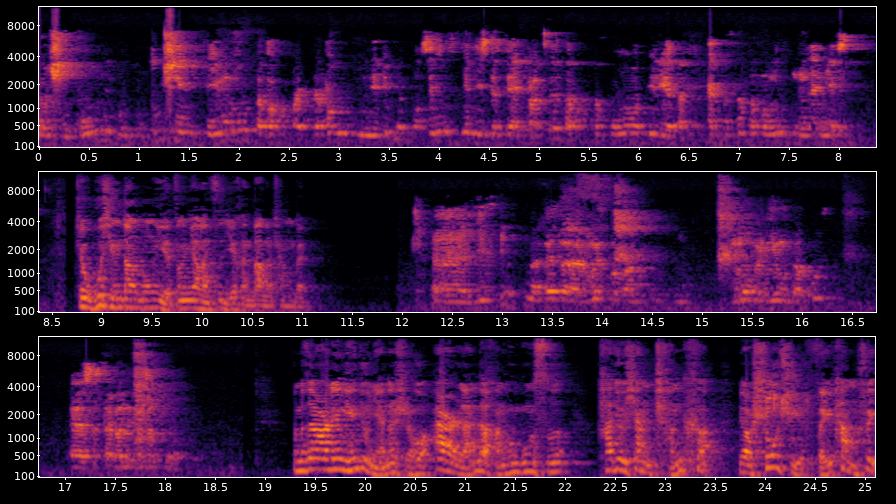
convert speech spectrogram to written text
очень тучный, и ему нужно покупать дополнительный билет по цене 75% от основного билета, как на дополнительное место. 这无形当中也增加了自己很大的成本。 Э, Естественно, это вызвало много неудовольствий э, со стороны пассажиров. 那么在二零零九年的时候，爱尔兰的航空公司它就向乘客要收取肥胖税。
